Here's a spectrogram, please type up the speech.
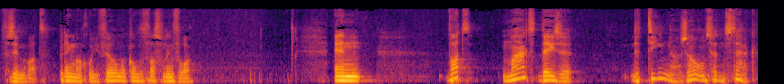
Verzin me wat. Bedenk maar een goede film. Dan komt het vast wel in voor. En wat maakt deze, de team nou zo ontzettend sterk?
